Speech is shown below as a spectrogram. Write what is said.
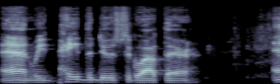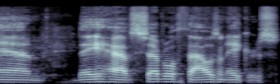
and we paid the dudes to go out there, and they have several thousand acres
